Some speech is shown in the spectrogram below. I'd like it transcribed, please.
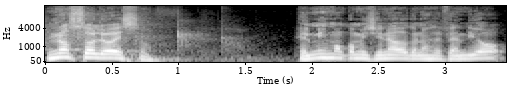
No solo eso. El mismo comisionado que nos defendió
